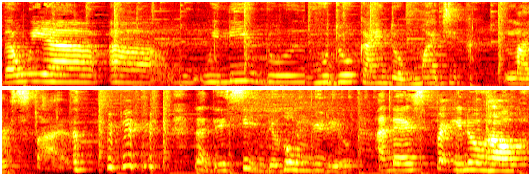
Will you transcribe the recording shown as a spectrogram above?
That we are, uh, we live those voodoo kind of magic lifestyle that they see in the home video and they expect you know how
